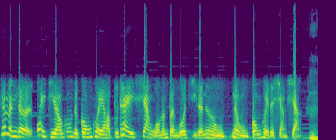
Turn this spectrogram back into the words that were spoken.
他们的外籍劳工的工会啊，不太像我们本国籍的那种那种工会的想象。嗯，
